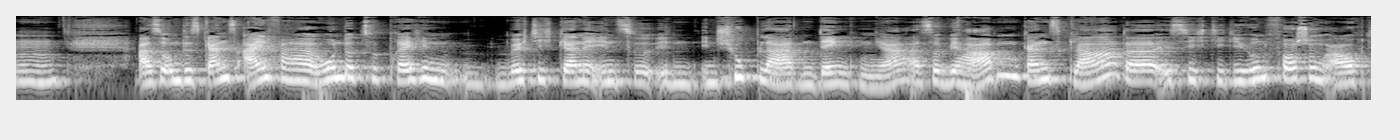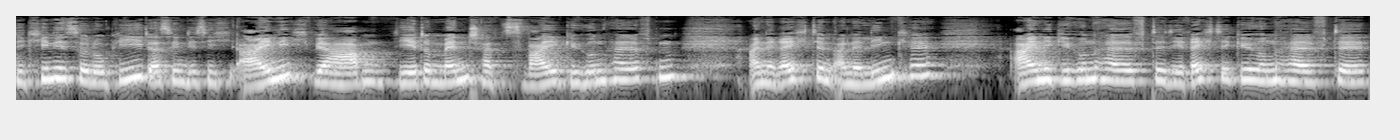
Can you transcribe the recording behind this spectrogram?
Mhm. Also um das ganz einfach herunterzubrechen, möchte ich gerne in, in, in Schubladen denken. Ja, also wir haben ganz klar, da ist sich die Gehirnforschung, auch die Kinesiologie, da sind die sich einig. Wir haben, jeder Mensch hat zwei Gehirnhälften, eine rechte und eine linke. Eine Gehirnhälfte, die rechte Gehirnhälfte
